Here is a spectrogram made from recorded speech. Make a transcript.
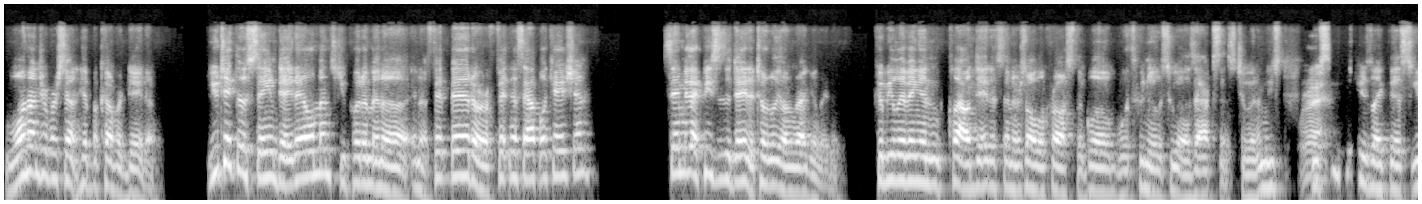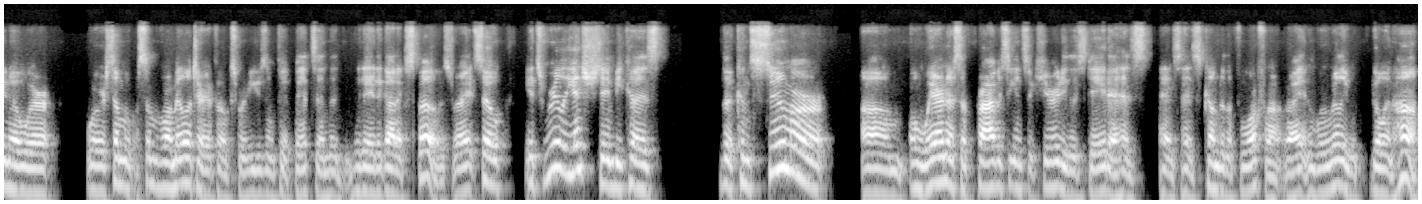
100% HIPAA covered data. You take those same data elements, you put them in a in a Fitbit or a fitness application, same exact pieces of data, totally unregulated. Could be living in cloud data centers all across the globe with who knows who has access to it. And we right seen issues like this, you know, where where some of some of our military folks were using Fitbits and the, the data got exposed, right? So it's really interesting because the consumer um, awareness of privacy and security, this data has has has come to the forefront, right? And we're really going, huh?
